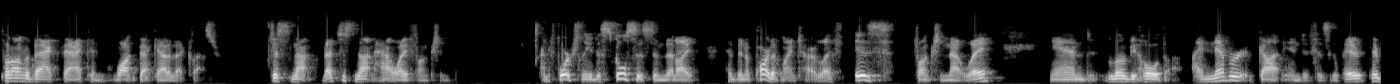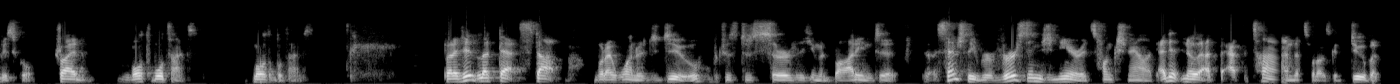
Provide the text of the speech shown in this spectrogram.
put on a backpack, and walk back out of that classroom. Just not that's just not how I function. Unfortunately, the school system that I have been a part of my entire life is function that way. And lo and behold, I never got into physical therapy school. Tried multiple times, multiple times. But I didn't let that stop what I wanted to do, which was to serve the human body and to essentially reverse engineer its functionality. I didn't know at the time that's what I was going to do, but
